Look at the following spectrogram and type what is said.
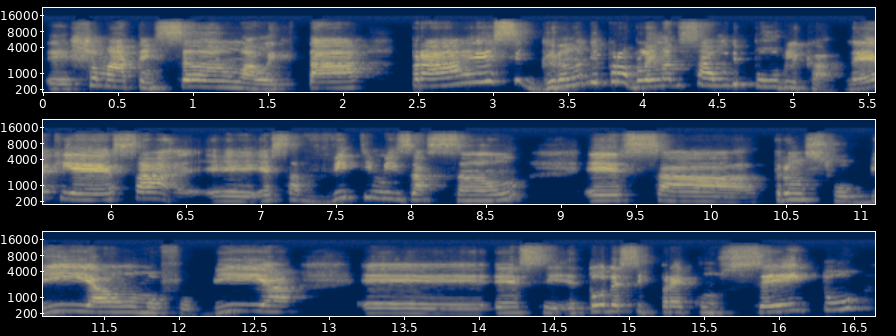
é, chamar atenção, alertar, para esse grande problema de saúde pública, né? que é essa, é, essa vitimização, essa transfobia, homofobia, é, esse, todo esse preconceito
